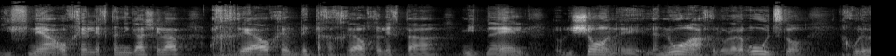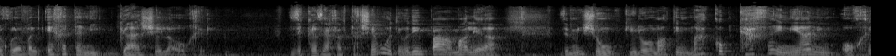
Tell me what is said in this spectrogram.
לפני האוכל, איך אתה ניגש אליו, אחרי האוכל, בטח אחרי האוכל, איך אתה מתנהל, לא לישון, אה, לנוח, לא לרוץ, לא... וכולי וכולי, אבל איך אתה ניגש אל האוכל? זה כזה, עכשיו תחשבו, אתם יודעים, פעם אמר לי, זה מישהו, כאילו, אמרתי, מה כל כך העניין עם אוכל?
